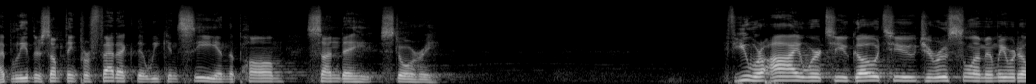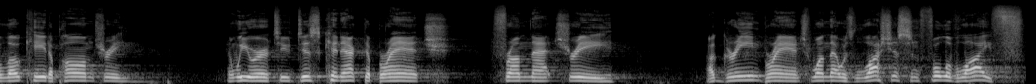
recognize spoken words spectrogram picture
I believe there's something prophetic that we can see in the Palm Sunday story. If you or I were to go to Jerusalem and we were to locate a palm tree and we were to disconnect a branch from that tree, a green branch, one that was luscious and full of life,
